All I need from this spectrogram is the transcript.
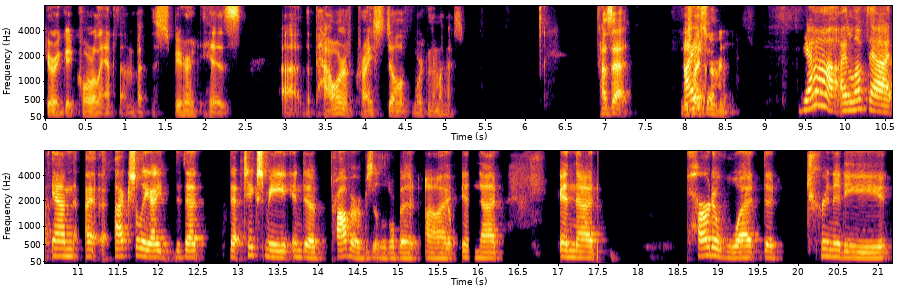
hear a good choral anthem, but the spirit is uh, the power of Christ still working among us. How's that? There's my sermon. Yeah, I love that. And I, actually, I, that, that takes me into Proverbs a little bit, uh, in that, in that part of what the Trinity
